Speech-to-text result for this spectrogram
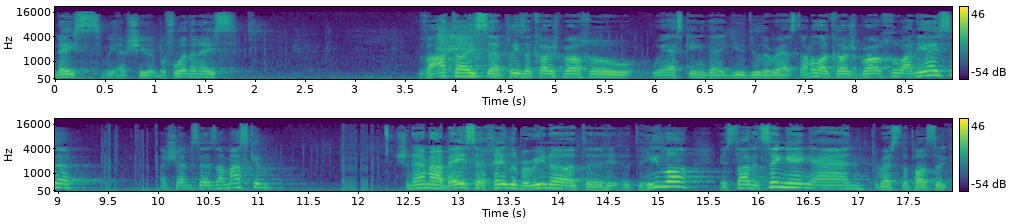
nace. We have shira before the nace. Va'ata please Akash Baruch Hu, we're asking that you do the rest. Amal Akash Baruch Hu, Ani Hashem says, I'm asking. Shanamar Beisa Chayla Barina Tehila, it started singing, and the rest of the pasuk.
